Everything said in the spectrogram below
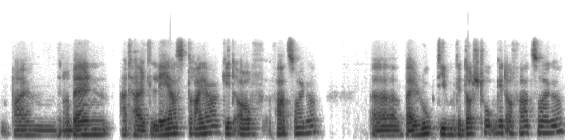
beim den Rebellen hat halt Leas Dreier geht auf Fahrzeuge. Äh, bei Luke die mit den Dodge-Token geht auf Fahrzeuge.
